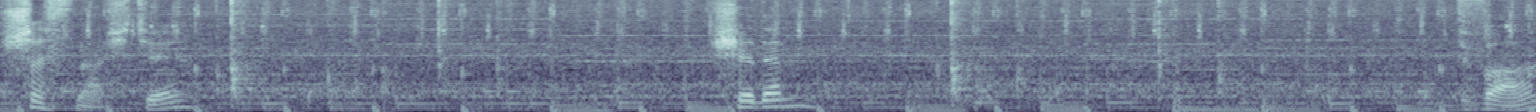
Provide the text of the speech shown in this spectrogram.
szesnaście, siedem, dwa,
